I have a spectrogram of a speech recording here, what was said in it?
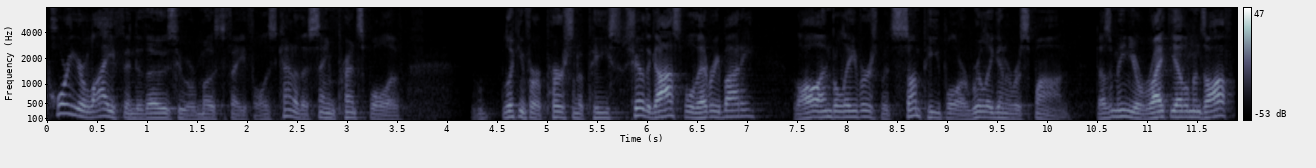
pour your life into those who are most faithful. It's kind of the same principle of looking for a person of peace. Share the gospel with everybody, with all unbelievers, but some people are really going to respond. Doesn't mean you write the other ones off,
